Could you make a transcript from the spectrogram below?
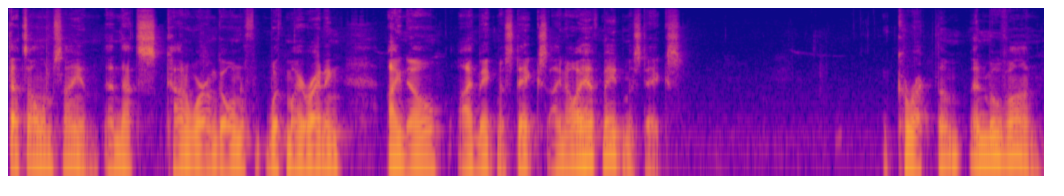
That's all I'm saying. And that's kind of where I'm going with, with my writing. I know I make mistakes. I know I have made mistakes. Correct them and move on.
